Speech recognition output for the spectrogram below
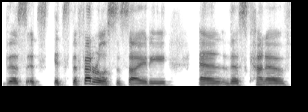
this. It's it's the Federalist Society and this kind of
